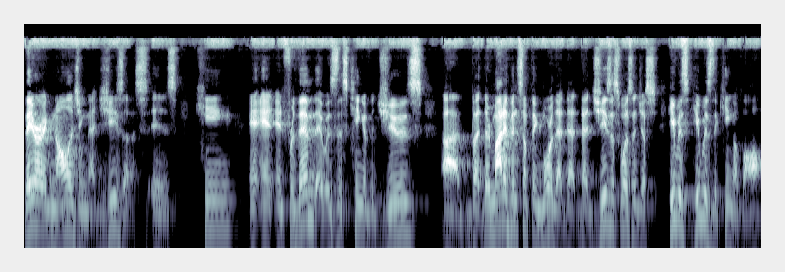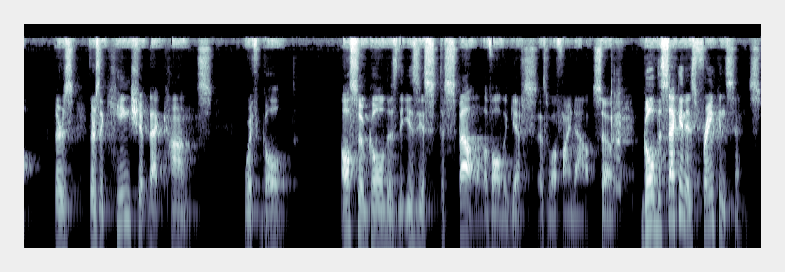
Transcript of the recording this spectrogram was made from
They are acknowledging that Jesus is king. And, and, and for them, it was this king of the Jews. Uh, but there might have been something more that, that, that Jesus wasn't just, he was, he was the king of all. There's, there's a kingship that comes with gold. Also, gold is the easiest to spell of all the gifts, as we'll find out. So, gold. The second is frankincense.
